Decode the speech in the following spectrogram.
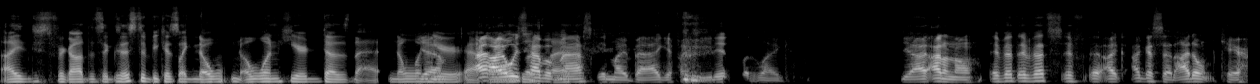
I just forgot this existed because like no no one here does that. No one Yeah. here I, I always have a mask in my bag if I need it, but like, yeah, I, I don't know if it, if that's if uh, I like I said, I don't care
